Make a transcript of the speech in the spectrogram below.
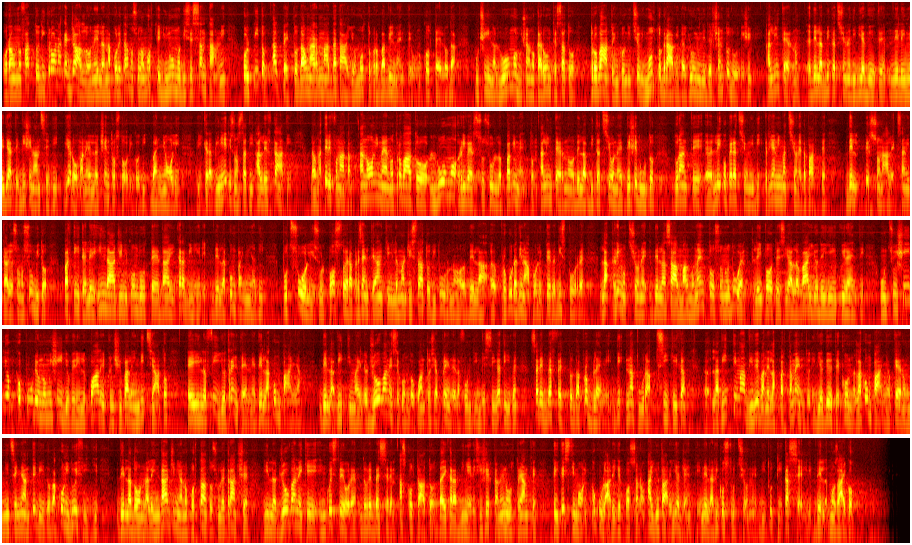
Ora un fatto di cronaca giallo nel napoletano sulla morte di un uomo di 60 anni colpito al petto da un'arma da taglio, molto probabilmente un coltello da cucina. L'uomo, Luciano Caronte, è stato trovato in condizioni molto gravi dagli uomini del 112 all'interno dell'abitazione di Via Goethe nelle immediate vicinanze di Via Roma nel centro storico di Bagnoli. I carabinieri sono stati allertati da una telefonata anonima e hanno trovato l'uomo riverso sul pavimento all'interno dell'abitazione deceduto durante eh, le operazioni di rianimazione da parte del personale sanitario. Sono subito partite le indagini condotte dai carabinieri della compagnia di Pozzuoli. Sul posto era presente anche il magistrato di turno della eh, Procura di Napoli per disporre la rimozione della salma. Al momento sono due le ipotesi al vaglio degli inquirenti, un suicidio oppure un omicidio per il quale il principale indiziato è il figlio trentenne della compagna della vittima il giovane, secondo quanto si apprende da fonti investigative, sarebbe affetto da problemi di natura psichica. Eh, la vittima viveva nell'appartamento di via Goethe con la compagna, che era un'insegnante vedova, con i due figli della donna. Le indagini hanno portato sulle tracce il giovane che in queste ore dovrebbe essere ascoltato dai carabinieri. Si cercano inoltre anche dei testimoni oculari che possano aiutare gli agenti nella ricostruzione di tutti i tasselli del mosaico.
